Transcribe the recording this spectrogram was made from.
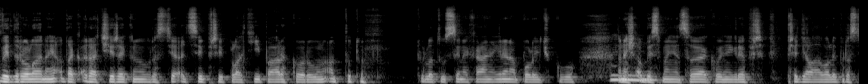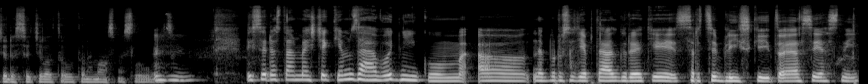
vydrolený a tak radši řeknou prostě, ať si připlatí pár korun a tu, tu, tuhle tu si nechá někde na poličku, a než aby jsme něco jako někde předělávali prostě desetiletou, to nemá smysl vůbec. Když se dostaneme ještě k těm závodníkům, uh, nebudu se tě ptát, kdo je ti srdci blízký, to je asi jasný.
